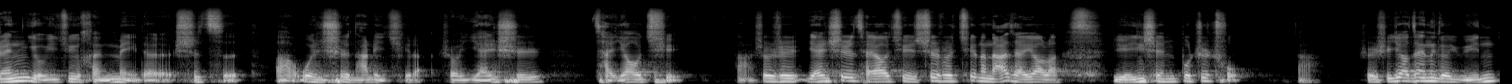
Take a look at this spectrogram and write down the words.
人有一句很美的诗词啊，问师哪里去了？说言师采药去。啊，说是言师采药去，师傅去了哪采药了？云深不知处。啊，说是要在那个云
